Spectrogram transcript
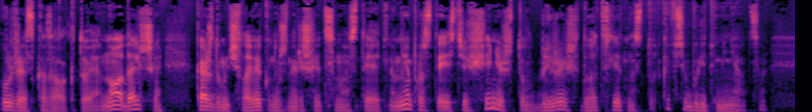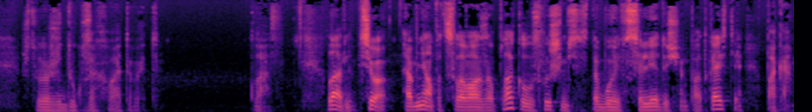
уже сказал, кто я. Ну а дальше каждому человеку нужно решить самостоятельно. У меня просто есть ощущение, что в ближайшие 20 лет настолько все будет меняться, что уже дух захватывает. Класс. Ладно, все, обнял, поцеловал, заплакал. Услышимся с тобой в следующем подкасте. Пока.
